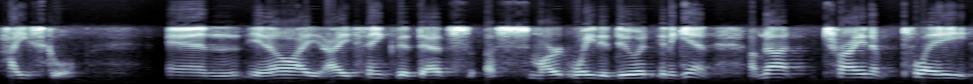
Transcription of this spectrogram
high school. And you know I, I think that that's a smart way to do it. And again i'm not trying to play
